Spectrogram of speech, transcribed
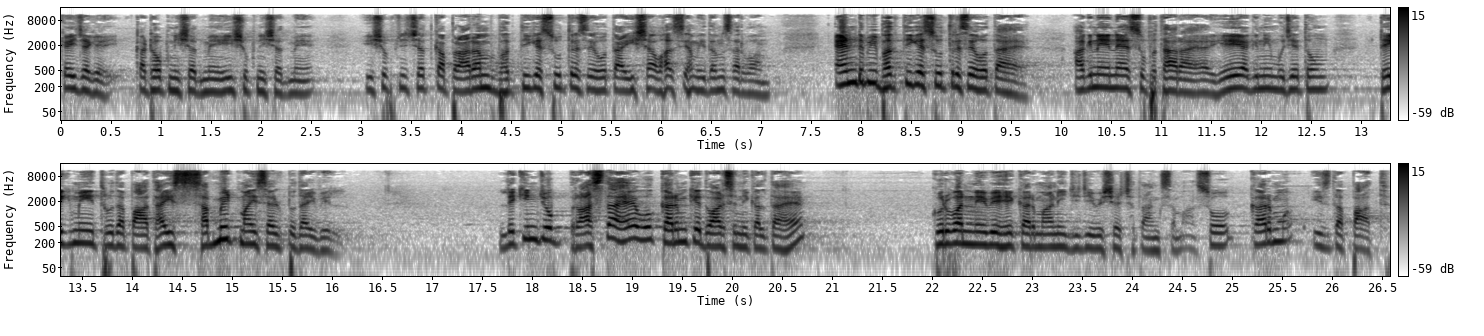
कई जगह, कठोपनिषद में ईश उपनिषद में। ईश उपनिषद का प्रारंभ भक्ति के सूत्र से होता है, ईशावास्यम इदम सर्वम। एंड भी भक्ति के सूत्र से होता है। अग्नि ने सुपथा राया ये अग्नि, मुझे तुम take me through the path I submit myself to thy will लेकिन जो रास्ता है, वो कर्म के द्वार से निकलता है। कुरवन ने वे कर्माणी जीजी विशेषतांग समा। So karma is the path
